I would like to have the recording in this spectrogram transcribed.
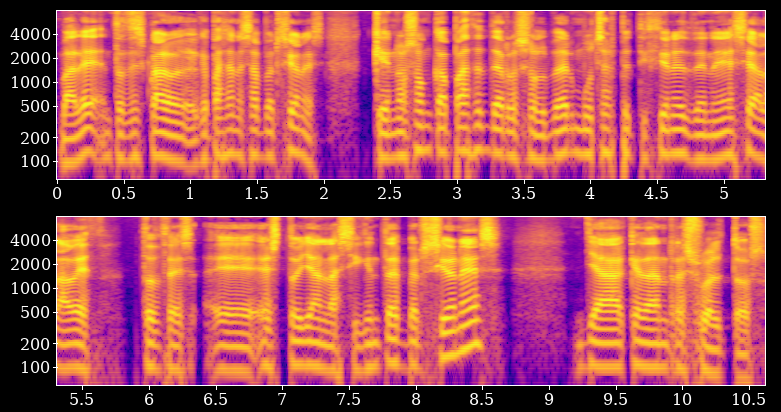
¿Vale? Entonces, claro, ¿qué pasa en esas versiones? Que no son capaces de resolver muchas peticiones DNS a la vez. Entonces, eh, esto ya en las siguientes versiones ya quedan resueltos.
